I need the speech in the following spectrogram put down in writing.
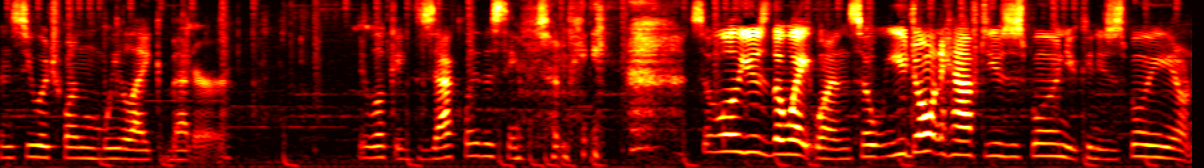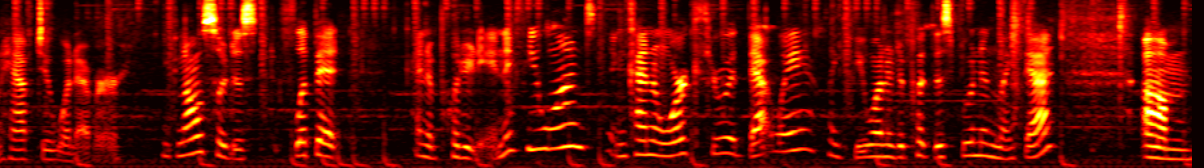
and see which one we like better. They look exactly the same to me. so we'll use the white one. So you don't have to use a spoon. You can use a spoon. You don't have to, whatever. You can also just flip it, kind of put it in if you want, and kind of work through it that way. Like if you wanted to put the spoon in like that. Um,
